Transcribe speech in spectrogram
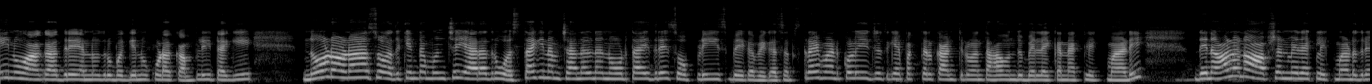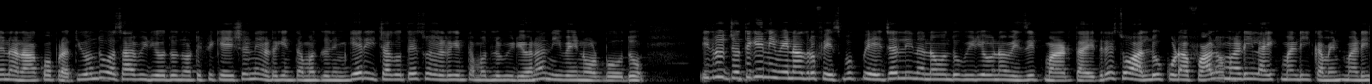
ಏನು ಹಾಗಾದರೆ ಅನ್ನೋದ್ರ ಬಗ್ಗೆನೂ ಕೂಡ ಕಂಪ್ಲೀಟಾಗಿ ನೋಡೋಣ. ಸೊ ಅದಕ್ಕಿಂತ ಮುಂಚೆ ಯಾರಾದರೂ ಹೊಸದಾಗಿ ನಮ್ಮ ಚಾನಲ್ನ ನೋಡ್ತಾ ಇದ್ರೆ ಸೊ ಪ್ಲೀಸ್ ಬೇಗ ಬೇಗ ಸಬ್ಸ್ಕ್ರೈಬ್ ಮಾಡ್ಕೊಳ್ಳಿ. ಜೊತೆಗೆ ಪಕ್ಕದಲ್ಲಿ ಕಾಣ್ತಿರುವಂತಹ ಒಂದು ಬೆಲ್ಲೈಕನ್ನ ಕ್ಲಿಕ್ ಮಾಡಿ. ದೆನ್ ಆಲ್ ಅನ್ನೋ ಆಪ್ಷನ್ ಮೇಲೆ ಕ್ಲಿಕ್ ಮಾಡಿದ್ರೆ ನಾನು ಹಾಕೋ ಪ್ರತಿಯೊಂದು ಹೊಸ ವಿಡಿಯೋದು ನೋಟಿಫಿಕೇಶನ್ ಎಲ್ರಿಗಿಂತ ಮೊದಲು ನಿಮಗೆ ರೀಚ್ ಆಗುತ್ತೆ. ಸೊ ಎಲ್ರಿಗಿಂತ ಮೊದಲು ವಿಡಿಯೋನ ನೀವೇ ನೋಡ್ಬೋದು. ಇದ್ರ ಜೊತೆಗೆ ನೀವೇನಾದರೂ ಫೇಸ್ಬುಕ್ ಪೇಜಲ್ಲಿ ನನ್ನ ಒಂದು ವಿಡಿಯೋನ ವಿಸಿಟ್ ಮಾಡ್ತಾ ಇದ್ರೆ ಸೊ ಅಲ್ಲೂ ಕೂಡ ಫಾಲೋ ಮಾಡಿ ಲೈಕ್ ಮಾಡಿ ಕಮೆಂಟ್ ಮಾಡಿ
